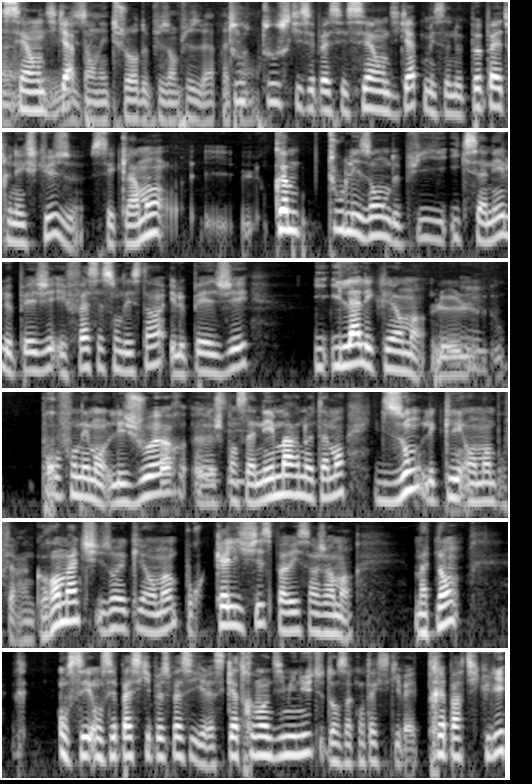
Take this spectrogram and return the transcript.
C'est un handicap. Ils en ont toujours de plus en plus de la tout, pression. tout ce qui s'est passé, c'est un handicap, mais ça ne peut pas être une excuse. C'est clairement, comme tous les ans depuis X années, le PSG est face à son destin et le PSG, il, il a les clés en main. Le, le- Mm. profondément, les joueurs, Ah, euh, bah, je pense à Neymar notamment, ils ont les clés en main pour faire un grand match, ils ont les clés en main pour qualifier ce Paris Saint-Germain. Maintenant, on sait, on sait pas ce qui peut se passer. Il reste 90 minutes dans un contexte qui va être très particulier.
